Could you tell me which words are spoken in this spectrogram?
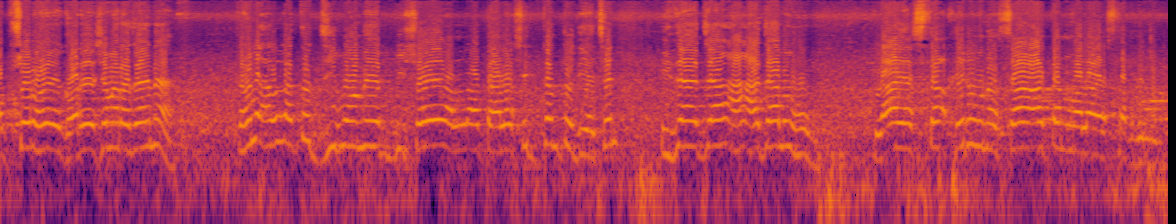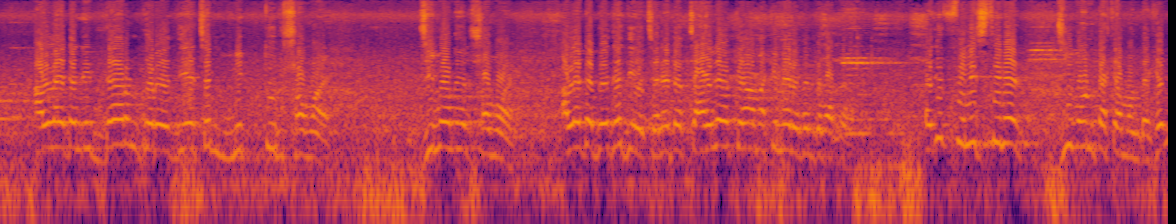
অবসর হয়ে ঘরে এসে মারা যায় না? তাহলে আল্লাহ তো জীবনের বিষয়ে আল্লাহ তাআলা সিদ্ধান্ত দিয়েছেন, ইজা যা আজালুহুম, লা ইয়াস্তাখিরুনা সাআতান ওয়া লা ইয়াস্তাকদিমুন। আল্লাহ এটা নির্ধারণ করে দিয়েছেন মৃত্যুর সময়, জীবনের সময়। আল্লাহ এটা বেঁধে দিয়েছেন, এটা চাইলেও কেউ আমাকে মেরে ফেলতে পারবে এই যে ফিলিস্তিনের জীবনটা কেমন দেখেন?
